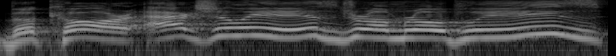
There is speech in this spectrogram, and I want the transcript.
the car actually is, drum roll please,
